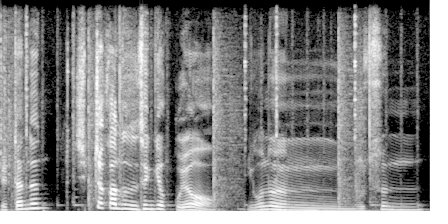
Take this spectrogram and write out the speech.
일단은 십자가는 생겼고요. 이거는 무슨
